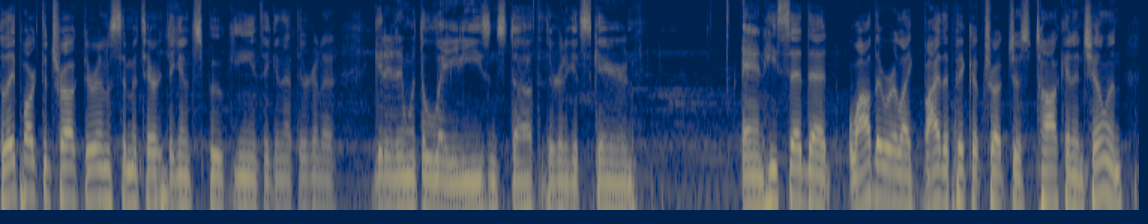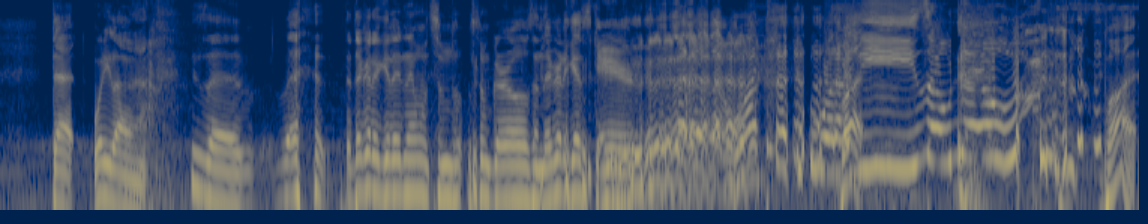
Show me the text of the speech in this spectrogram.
so they parked the truck they're in the cemetery thinking it's spooky and thinking that they're gonna get it in with the ladies and stuff that they're gonna get scared and he said that while they were like by the pickup truck just talking and chilling that what are you laughing at He said that they're gonna get in there with some some girls and they're gonna get scared. what? What are But- these? Oh no! but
